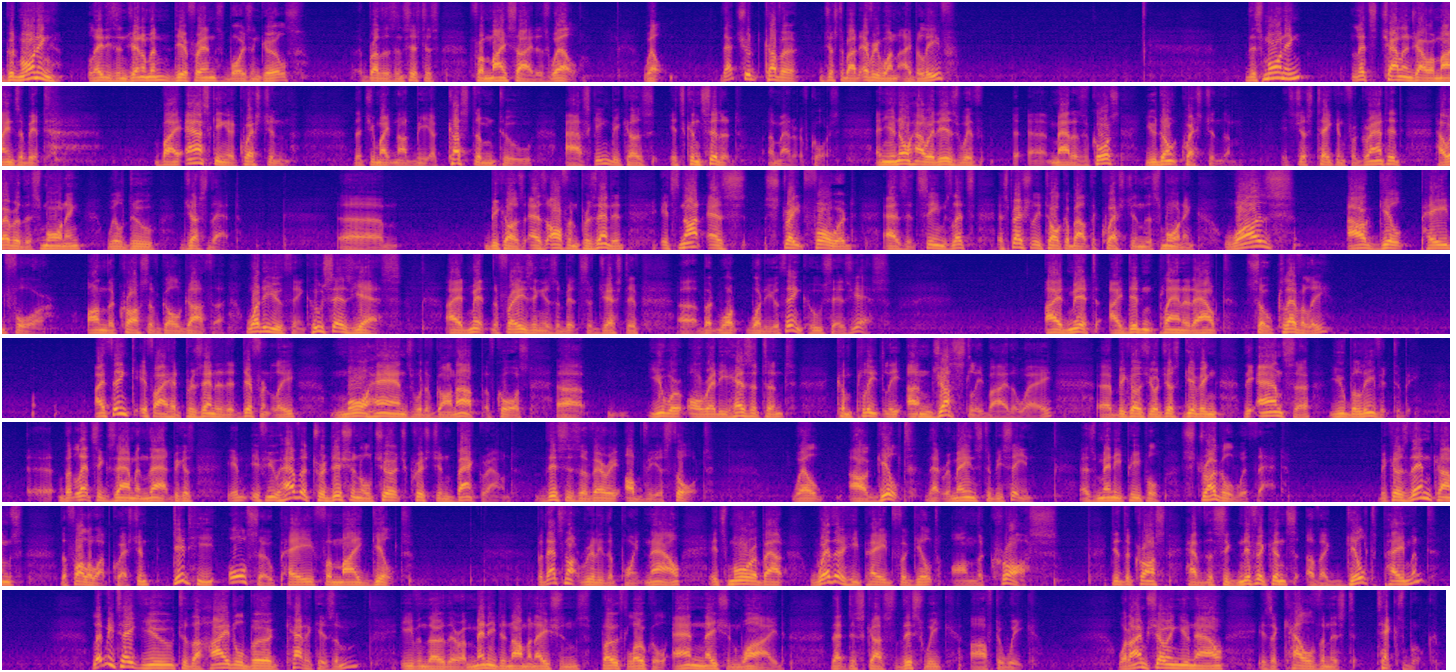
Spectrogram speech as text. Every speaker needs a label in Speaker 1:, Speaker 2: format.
Speaker 1: Good morning, ladies and gentlemen, dear friends, boys and girls, brothers and sisters, from my side as well. Well, that should cover just about everyone, I believe. This morning, let's challenge our minds a bit by asking a question that you might not be accustomed to asking because it's considered a matter of course. And you know how it is with uh, matters of course, you don't question them. It's just taken for granted. However, this morning we'll do just that. Um, because, as often presented, it's not as straightforward as it seems. Let's especially talk about the question this morning Was our guilt paid for on the cross of Golgotha? What do you think? Who says yes? I admit the phrasing is a bit suggestive, uh, but what, what do you think? Who says yes? I admit I didn't plan it out so cleverly. I think if I had presented it differently, more hands would have gone up. Of course, uh, you were already hesitant, completely unjustly, by the way, uh, because you're just giving the answer you believe it to be. Uh, but let's examine that because if you have a traditional church Christian background, this is a very obvious thought. Well, our guilt, that remains to be seen, as many people struggle with that. Because then comes the follow up question Did he also pay for my guilt? But that's not really the point now. It's more about whether he paid for guilt on the cross. Did the cross have the significance of a guilt payment? Let me take you to the Heidelberg Catechism, even though there are many denominations, both local and nationwide, that discuss this week after week. What I'm showing you now is a Calvinist textbook.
